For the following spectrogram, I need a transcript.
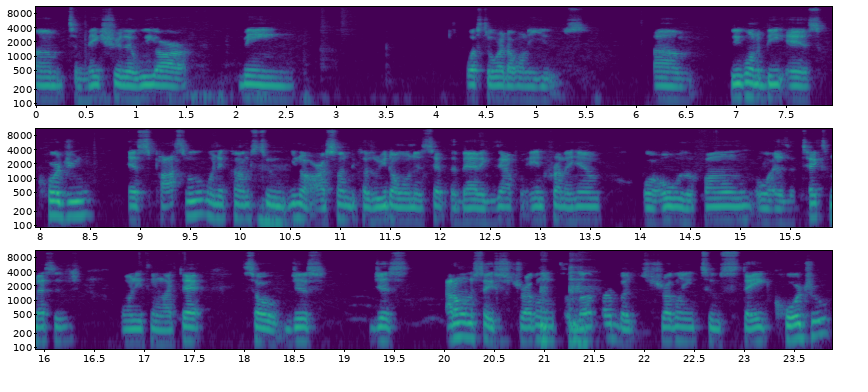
um, to make sure that we are being what's the word I want to use? Um, we want to be as cordial as possible when it comes to mm-hmm. you know our son because we don't want to set the bad example in front of him or over the phone or as a text message or anything like that. So just just I don't want to say struggling to love her, but struggling to stay cordial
